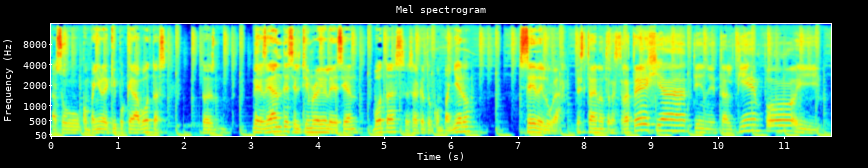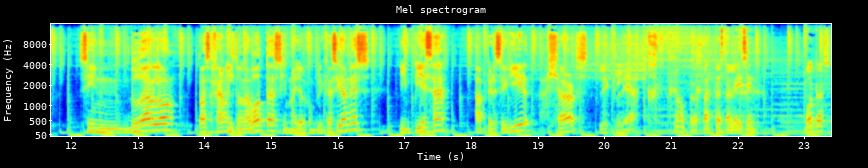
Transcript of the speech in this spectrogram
a su compañero de equipo que era Bottas. Entonces desde antes el Team Radio le decían, botas, acerca a tu compañero, sé del lugar. Está en otra estrategia, tiene tal tiempo y sin dudarlo pasa Hamilton a botas sin mayor complicaciones y empieza a perseguir a Charles Leclerc. No, pero aparte hasta le dicen, botas,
